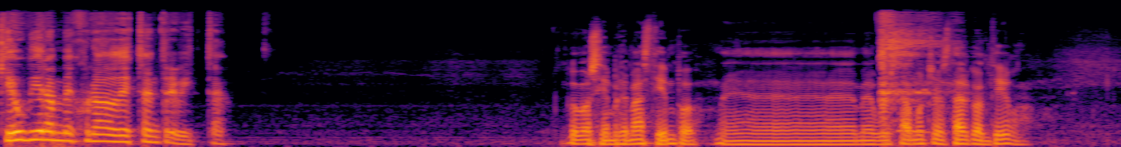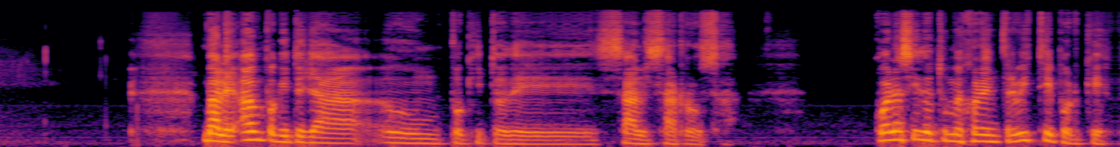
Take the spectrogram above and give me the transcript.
¿Qué hubieras mejorado de esta entrevista? Como siempre, más tiempo. me gusta mucho estar contigo. Vale, un poquito ya, un poquito de salsa rosa. ¿Cuál ha sido tu mejor entrevista y por qué?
